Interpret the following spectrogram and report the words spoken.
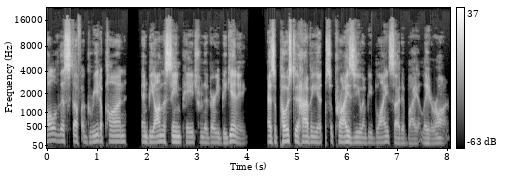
all of this stuff agreed upon and be on the same page from the very beginning, as opposed to having it surprise you and be blindsided by it later on.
